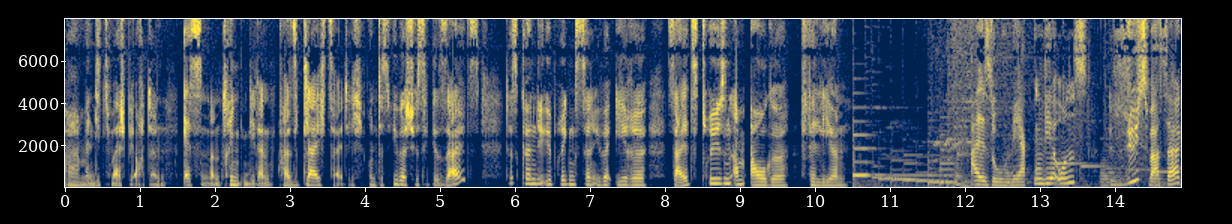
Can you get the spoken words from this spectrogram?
Ähm, wenn die zum Beispiel auch dann essen, dann trinken die dann quasi gleichzeitig. Und das überschüssige Salz, das können die übrigens dann über ihre Salzdrüsen am Auge verlieren. Also merken wir uns, Süßwasser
